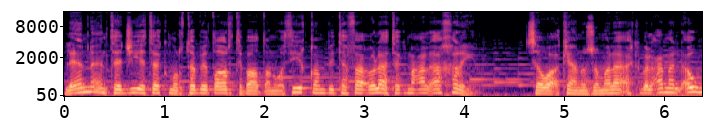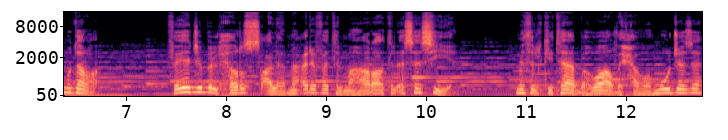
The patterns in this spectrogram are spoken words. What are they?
لأن إنتاجيتك مرتبطة ارتباطا وثيقا بتفاعلاتك مع الآخرين سواء كانوا زملائك بالعمل أو مدراء فيجب الحرص على معرفة المهارات الأساسية. مثل كتابة واضحة وموجزة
